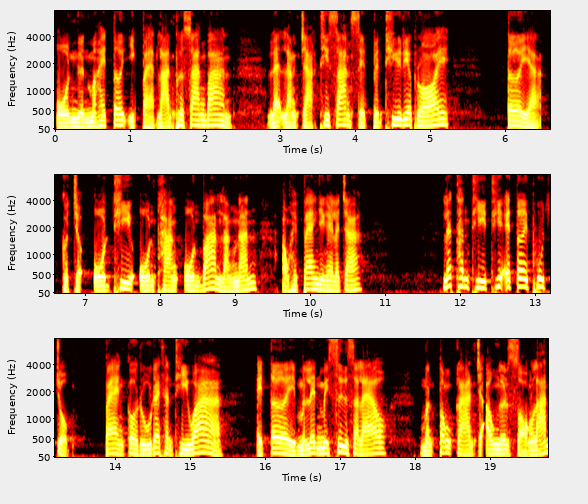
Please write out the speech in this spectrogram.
โอนเงินมาให้เต้ยอีก 8 ล้านเพื่อสร้างบ้าน และหลังจากที่สร้างเสร็จเป็นที่เรียบร้อย เต้ยอะก็จะโอนที่โอนทางโอนบ้านหลังนั้น เอาให้แป้งยังไงละจ๊ะและทันทีที่ไอ้เต้ยพูดจบ แป้งก็รู้ได้ทันทีว่า ไอ้เต้ยมันเล่นไม่ซื่อซะแล้ว มันต้องการจะเอาเงินสองล้าน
